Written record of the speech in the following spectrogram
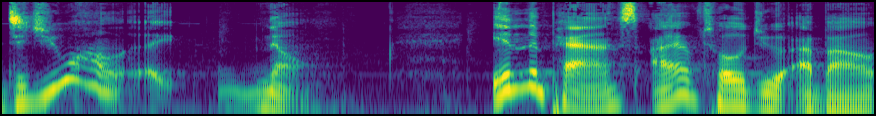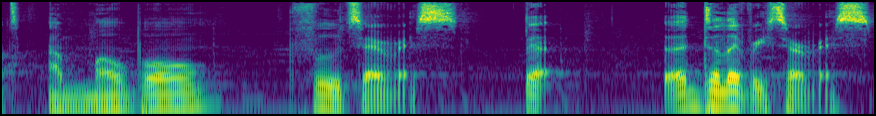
Did you all? Uh, no. In the past, I have told you about a mobile food service, uh, a delivery service,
